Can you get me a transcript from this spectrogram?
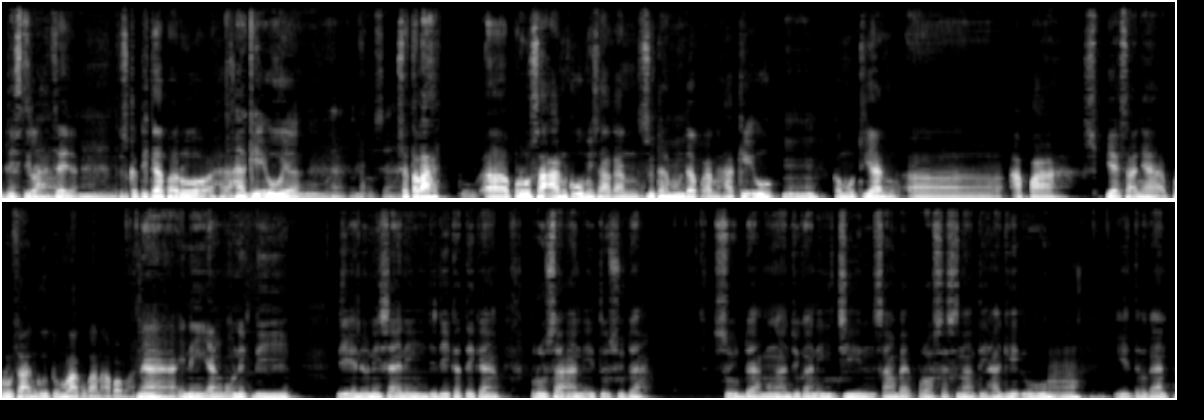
itu istilah aja ya. Mm. Terus ketiga baru H- HGU ya. Usaha. Setelah eh, perusahaanku misalkan sudah mendapatkan HGU, Mm-mm. kemudian eh, apa biasanya perusahaanku tuh melakukan apa mas? Nah, ini yang unik di di Indonesia nih. Jadi ketika perusahaan itu sudah sudah mengajukan izin sampai proses nanti HGU, Mm-mm. gitu kan?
